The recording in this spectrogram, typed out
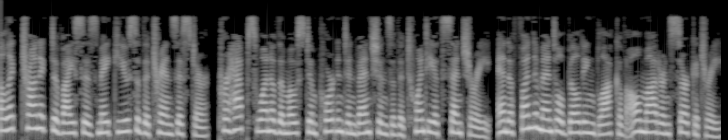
Electronic devices make use of the transistor, perhaps one of the most important inventions of the 20th century, and a fundamental building block of all modern circuitry.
